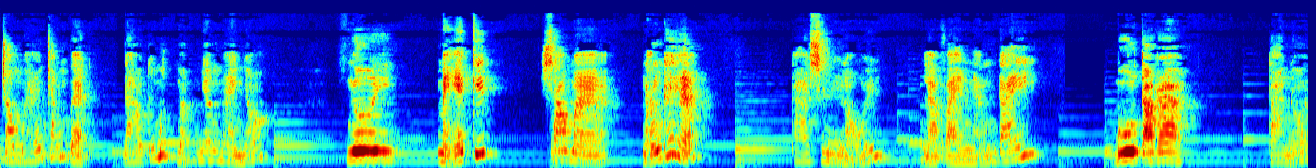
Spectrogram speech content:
trong hắn trắng bệt đau tới mức mặt nhăn mày nhó. Ngươi mẹ kiếp, sao mà nặng thế hả? Ta xin lỗi, là vàng nặng đấy. Buông ta ra. Ta nói,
